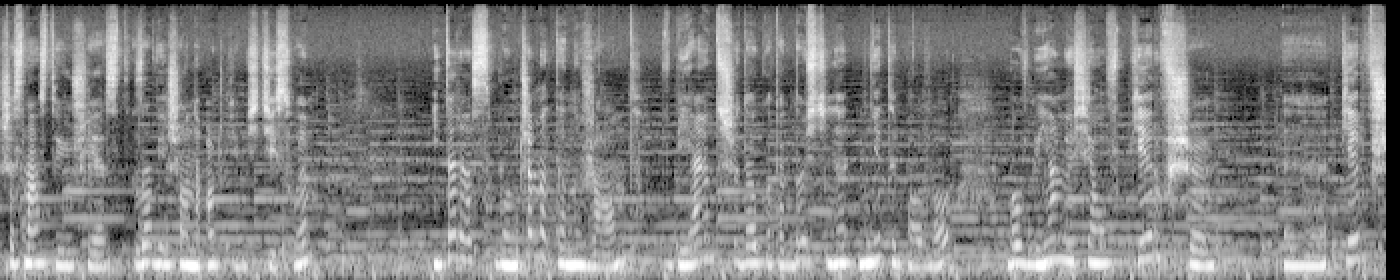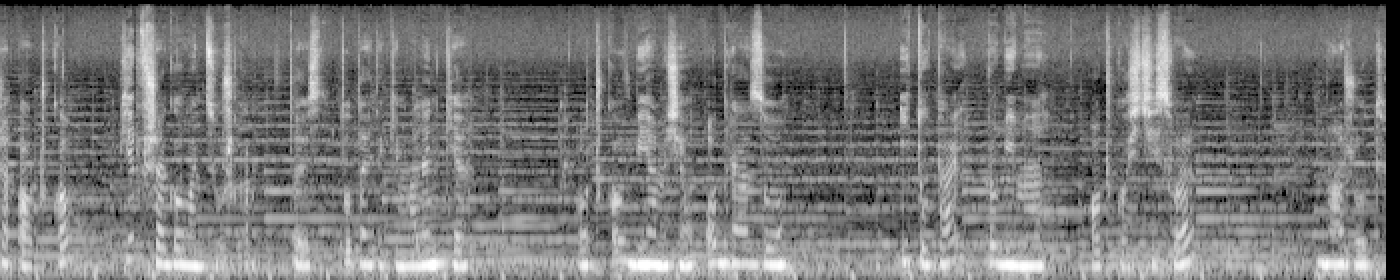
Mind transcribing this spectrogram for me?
16 już jest zawieszony oczkiem ścisłym. I teraz łączymy ten rząd, wbijając szydełko tak dość nietypowo, bo wbijamy się w pierwszy, yy, pierwsze oczko pierwszego łańcuszka. To jest tutaj takie maleńkie oczko, wbijamy się od razu i tutaj robimy oczko ścisłe, narzut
